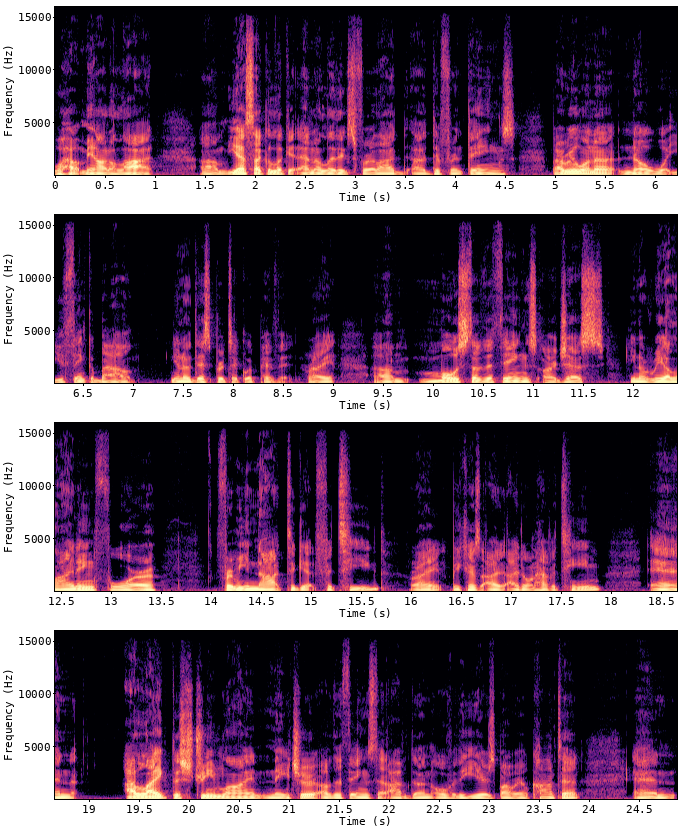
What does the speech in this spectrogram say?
will help me out a lot um, yes, I could look at analytics for a lot of uh, different things, but I really want to know what you think about, you know, this particular pivot, right? Um, most of the things are just, you know, realigning for, for me not to get fatigued, right? Because I, I don't have a team and I like the streamlined nature of the things that I've done over the years by way of content. And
